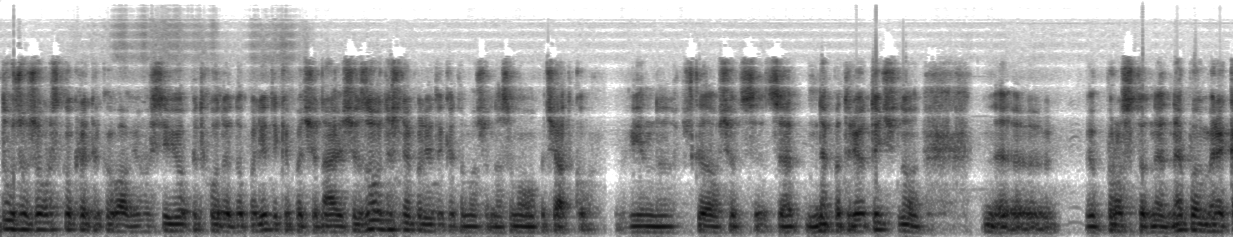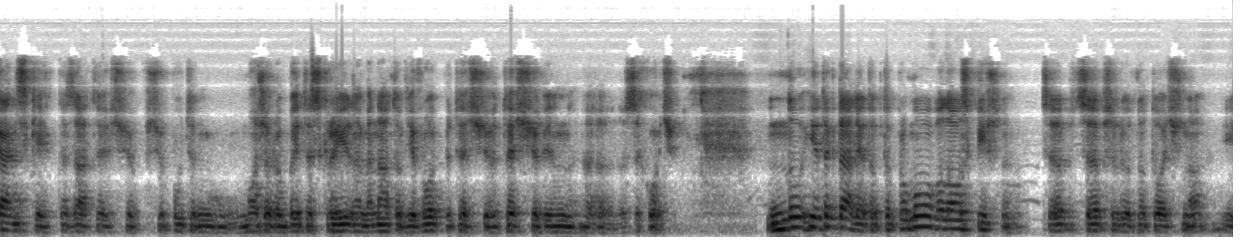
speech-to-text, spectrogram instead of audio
дуже жорстко критикував його всі його підходи до політики, починаючи з зовнішньої політики, тому що на самому початку він сказав, що це, це не патріотично, е, просто не, не по-американськи казати, що, що Путін може робити з країнами НАТО в Європі те, що, те, що він захоче. Ну і так далі. Тобто промова була успішною. Це, це абсолютно точно. І,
